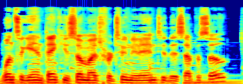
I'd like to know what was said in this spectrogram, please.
Once again, thank you so much for tuning in to this episode.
